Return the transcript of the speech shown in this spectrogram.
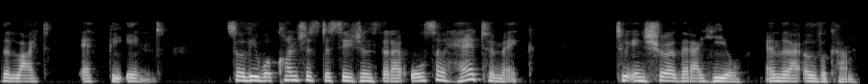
the light at the end. So there were conscious decisions that I also had to make to ensure that I heal and that I overcome.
